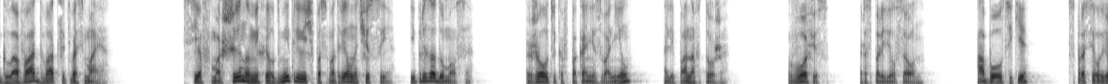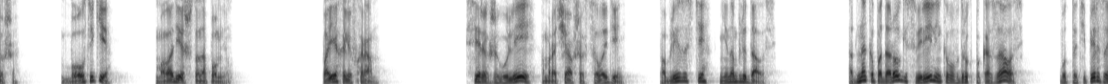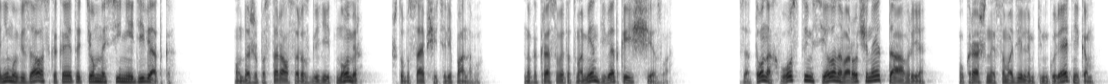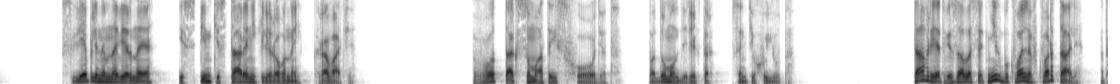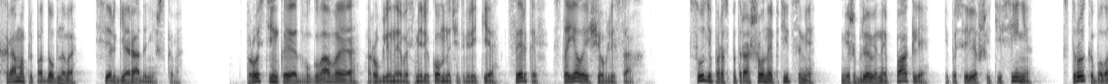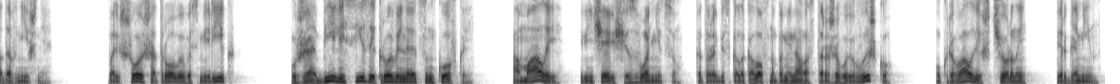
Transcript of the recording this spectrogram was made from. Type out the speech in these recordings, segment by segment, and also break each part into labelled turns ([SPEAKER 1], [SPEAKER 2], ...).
[SPEAKER 1] Глава 28. Сев в машину, Михаил Дмитриевич посмотрел на часы и призадумался. Желтиков пока не звонил, а Липанов тоже. «В офис», – распорядился он. «А болтики?» – спросил Лёша. «Болтики? Молодец, что напомнил. Поехали в храм». Серых «Жигулей», омрачавших целый день, поблизости не наблюдалось. Однако по дороге Сверельникову вдруг показалось, будто теперь за ним увязалась какая-то темно-синяя девятка. Он даже постарался разглядеть номер, чтобы сообщить Алипанову. Но как раз в этот момент девятка исчезла. Зато на хвост им села навороченная таврия, украшенная самодельным кенгурятником, слепленным, наверное, из спинки старой никелированной кровати. «Вот так с ума-то и сходят», — подумал директор Сантихуюта. Таврия отвязалась от них буквально в квартале от храма преподобного Сергия Радонежского. Простенькая, двуглавая, рубленная восьмериком на четверике церковь стояла еще в лесах. Судя по распотрошенной птицами межбревенной пакле и посеревшей тесине, стройка была давнишняя. Большой шатровый восьмерик уже обили сизой кровельной оцинковкой, а малый, венчающий звонницу, которая без колоколов напоминала сторожевую вышку, укрывал лишь черный пергамин.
